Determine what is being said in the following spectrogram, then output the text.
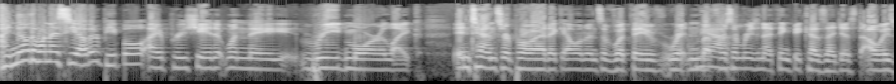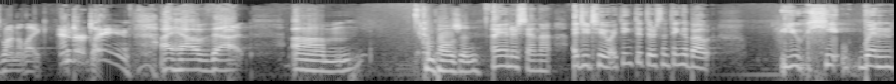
I know that when I see other people, I appreciate it when they read more like intense or poetic elements of what they've written. But Yeah. for some reason, I think because I just always want to like entertain, I have that um, compulsion. I understand that. I do too. I think that there's something about you he, when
